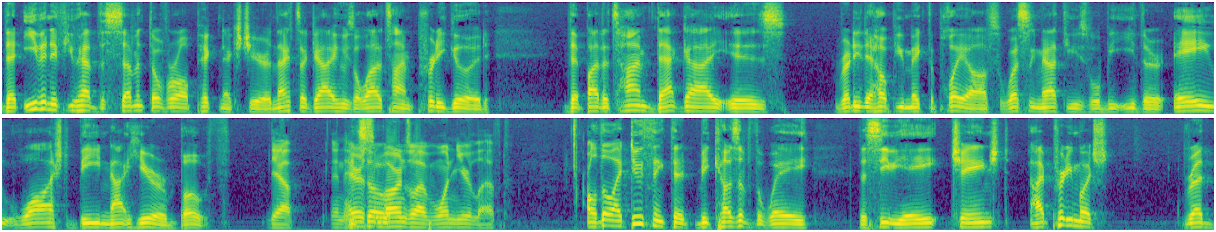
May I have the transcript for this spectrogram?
that even if you have the seventh overall pick next year, and that's a guy who's a lot of time pretty good, that by the time that guy is ready to help you make the playoffs, Wesley Matthews will be either A, washed, B, not here, or both. Yeah, and Harrison so- Barnes will have one year left. Although I do think that because of the way the CBA changed, I pretty much read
